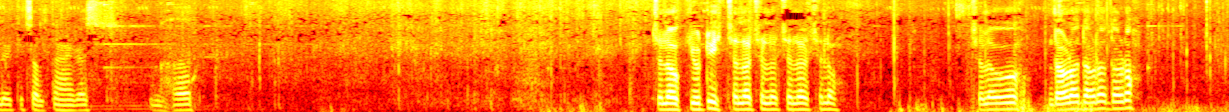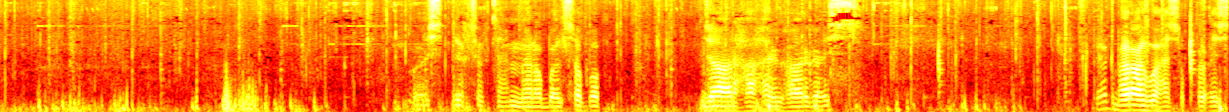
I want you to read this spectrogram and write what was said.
लेके चलते हैं गैस घर। चलो क्यूटी चलो चलो चलो चलो। चलो, दौड़ो दौड़ो दौड़ो। बस, देख सकते हैं, मेरा बल सब अब जा रहा है घर गैस पेट भरा हुआ है सबका गैस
